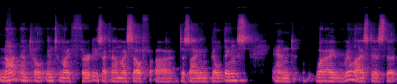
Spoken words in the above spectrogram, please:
not until into my 30s I found myself uh, designing buildings. And what I realized is that,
